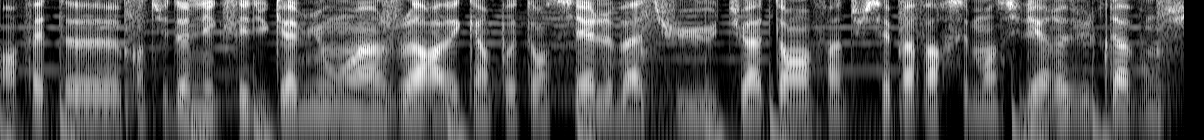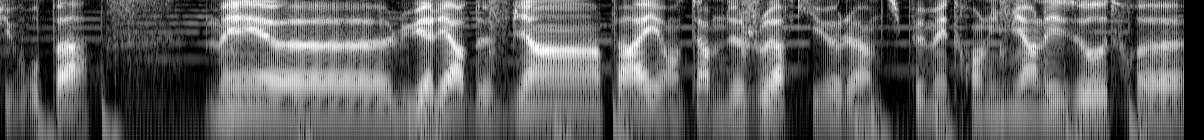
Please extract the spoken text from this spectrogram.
en fait, euh, quand tu donnes les clés du camion à un joueur avec un potentiel, bah, tu, tu attends. Enfin, tu sais pas forcément si les résultats vont suivre ou pas. Mais euh, lui a l'air de bien, pareil, en termes de joueurs qui veulent un petit peu mettre en lumière les autres. euh,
